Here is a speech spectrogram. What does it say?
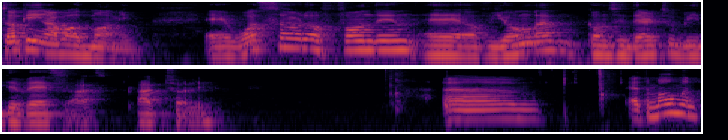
Talking about money, uh, what sort of funding uh, of Joomla considered to be the best actually? Um, at the moment,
